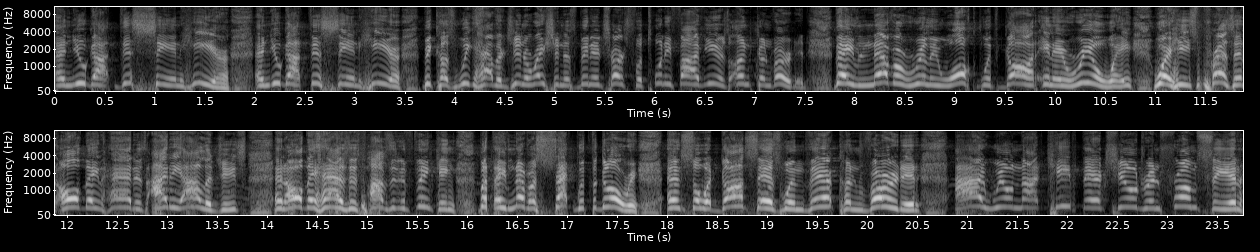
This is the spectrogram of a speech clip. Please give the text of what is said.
and you got this sin here and you got this sin here because we have a generation that's been in church for 25 years unconverted. They've never really walked with God in a real way where he's present. All they've had is ideologies and all they have is positive thinking, but they've never sat with the glory. And so, what God says, when they're converted, I will not keep their children from sin.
